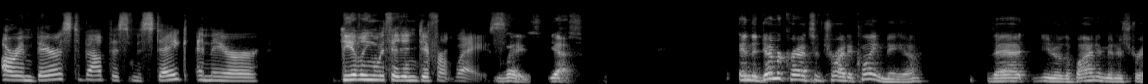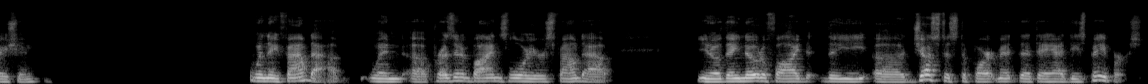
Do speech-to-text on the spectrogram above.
are embarrassed about this mistake, and they are dealing with it in different ways. ways. Yes. And the Democrats have tried to claim, Nia, that you know the Biden administration, when they found out, when uh, President Biden's lawyers found out, you know, they notified the uh, Justice Department that they had these papers.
